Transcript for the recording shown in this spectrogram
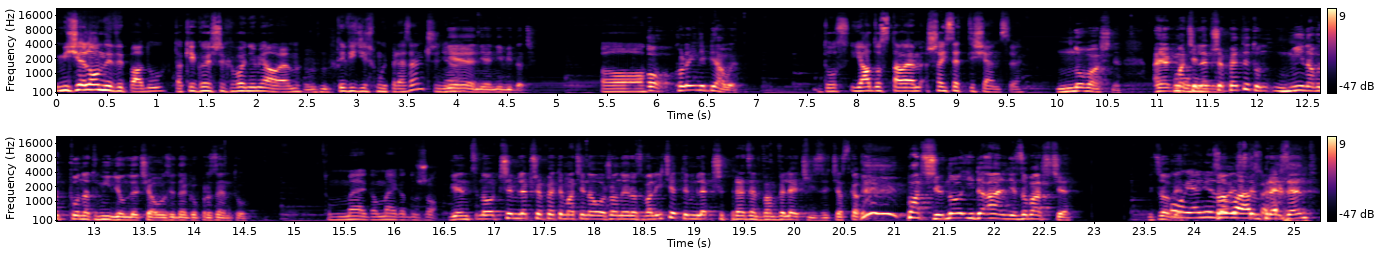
Mi zielony wypadł, takiego jeszcze chyba nie miałem. Ty widzisz mój prezent, czy nie? Nie, nie, nie widać. O, O, kolejny biały. Dos ja dostałem 600 tysięcy. No właśnie. A jak macie lepsze pety, to mi nawet ponad milion leciało z jednego prezentu. To mega, mega dużo. Więc no, czym lepsze pety macie nałożone i rozwalicie, tym lepszy prezent wam wyleci z ciastka. Patrzcie, no idealnie, zobaczcie. Widzowie, O, ja nie to jest zobaczę. ten prezent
